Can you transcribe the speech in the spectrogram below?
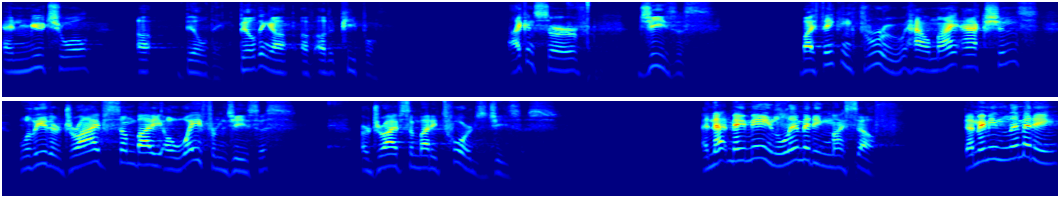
and mutual upbuilding, building up of other people. I can serve Jesus by thinking through how my actions will either drive somebody away from Jesus or drive somebody towards Jesus. And that may mean limiting myself. That may mean limiting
